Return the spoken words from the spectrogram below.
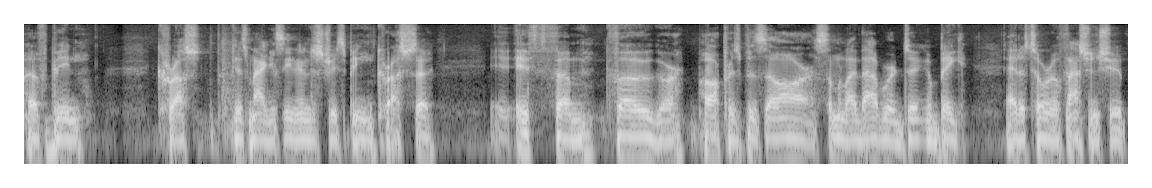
have been crushed because magazine industry is being crushed, so if um, Vogue or Harper's Bazaar or someone like that were doing a big editorial fashion shoot,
